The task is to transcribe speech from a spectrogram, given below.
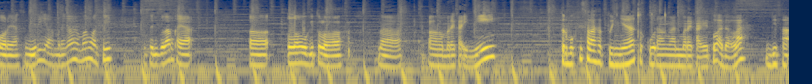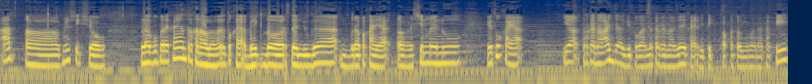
Korea sendiri ya mereka memang masih bisa dibilang kayak uh, low gitu loh. Nah uh, mereka ini terbukti salah satunya kekurangan mereka itu adalah di saat uh, music show. Lagu mereka yang terkenal banget itu kayak Backdoors dan juga beberapa kayak uh, Shin Menu itu kayak ya terkenal aja gitu kan. Terkenal aja kayak di TikTok atau gimana. Tapi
